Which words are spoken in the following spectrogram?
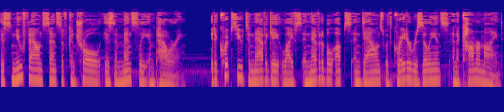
This newfound sense of control is immensely empowering. It equips you to navigate life's inevitable ups and downs with greater resilience and a calmer mind,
